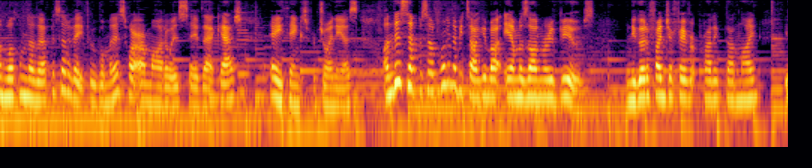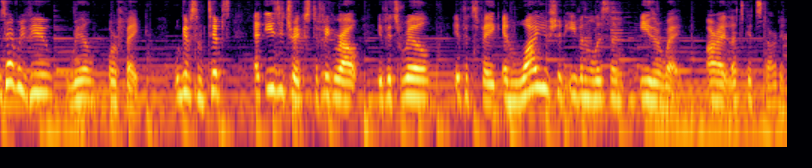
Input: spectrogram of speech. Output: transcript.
and welcome to another episode of 8 Frugal Minutes where our motto is Save That Cash. Hey, thanks for joining us. On this episode, we're going to be talking about Amazon reviews. When you go to find your favorite product online, is that review real or fake? We'll give some tips and easy tricks to figure out if it's real, if it's fake, and why you should even listen either way. All right, let's get started.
